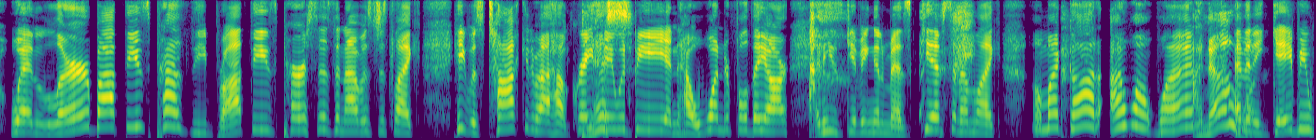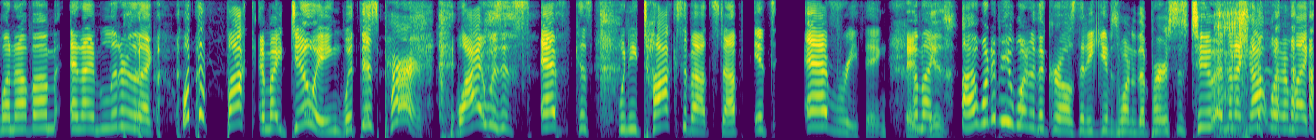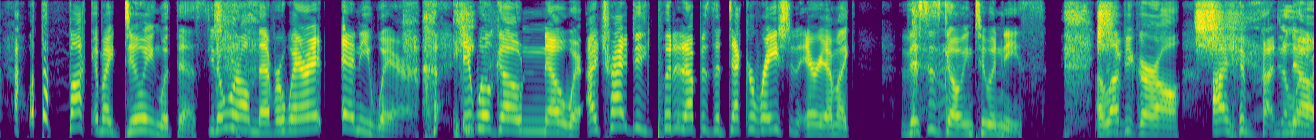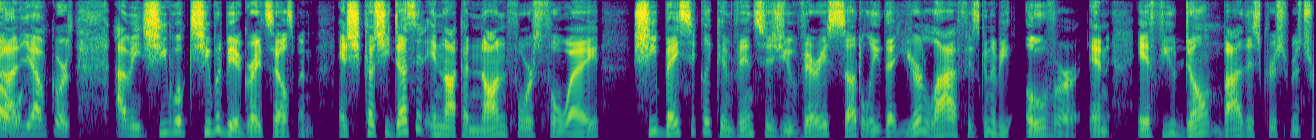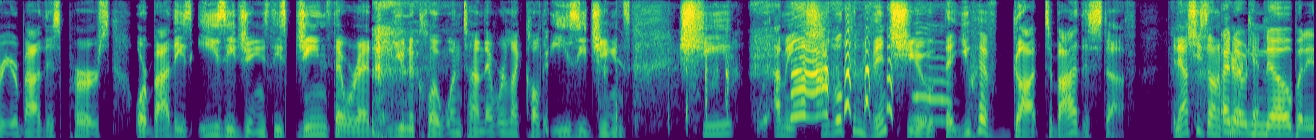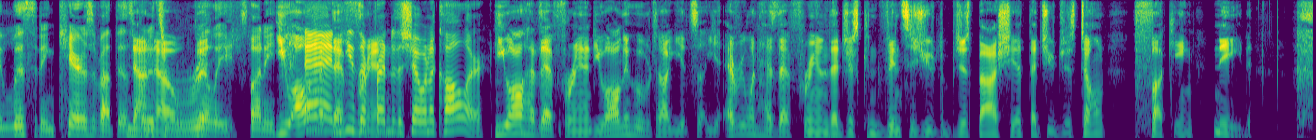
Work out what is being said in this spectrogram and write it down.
when Lur bought these pres he brought these purses and I was just like he was talking about how great they would be and how wonderful they are and he's giving them as gifts and I'm like oh my god I want one. I know. and then he gave me one of them and I'm literally like what the fuck am I doing with this purse? Why was it because when he talks about stuff it's everything It I'm like is. I want to be one of the girls that he gives one of the purses to and then I got one I'm like what the fuck am I doing with this you know where I'll never wear it anywhere He- it will go nowhere. I tried to put it up as a decoration area. I'm like, this is going to a niece. I love you, girl. I am I know, no. yeah, of course. I mean, she will. She would be a great salesman, and because she, does it in like a non-forceful way, she basically convinces you very subtly that your life is going to be over, and if you don't buy this Christmas tree or buy this purse or buy these easy jeans, these jeans that were at Uniqlo one time that were like called easy jeans, she, I mean, she will convince you that you have got to buy this stuff. And now she's on a I know of ca- nobody listening cares about this, No, but it's no, but really it's- funny. you all have and that he's a friend. friend of the show and a caller. You all have that friend. You all knew who we're talking. It's everyone has that friend that just convinces you to just buy shit that you just don't fucking need.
